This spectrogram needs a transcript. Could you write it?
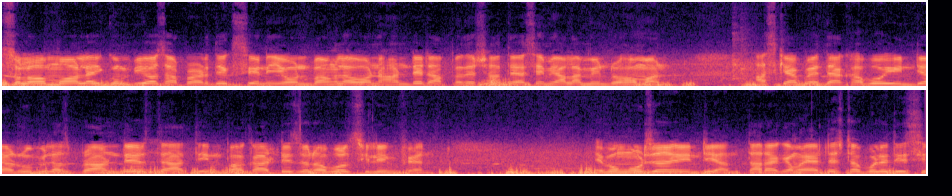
আসসালামু আলাইকুম বিয়স আপনারা দেখছেন ইয়ন বাংলা ওয়ান হান্ড্রেড, আপনাদের সাথে আছি আমি আলামিন রহমান। আজকে আপনাদের দেখাবো ইন্ডিয়ান রুমিলাস ব্র্যান্ডের তিন পাকার ডিজনেবল সিলিং ফ্যান। এবং অরিজিনাল ইন্ডিয়ান। তার আগে আমার অ্যাড্রেসটা বলে দিচ্ছি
